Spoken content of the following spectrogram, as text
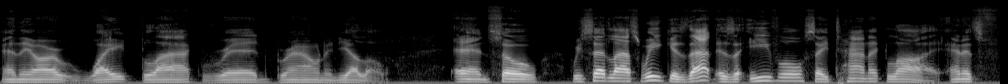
and they are white black red brown and yellow and so we said last week is that is an evil satanic lie and it's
